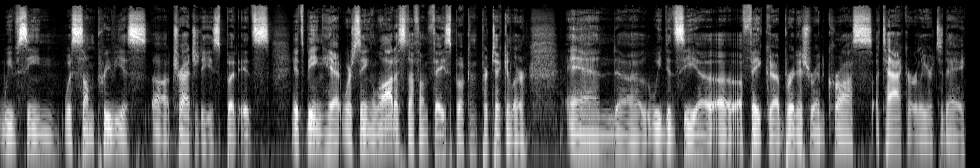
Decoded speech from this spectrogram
we've seen with some previous uh, tragedies, but it's it's being hit. We're seeing a lot of stuff on Facebook in particular, and uh, we did see a, a, fake uh, British Red Cross attack earlier today.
